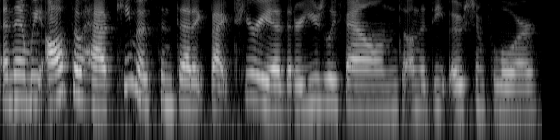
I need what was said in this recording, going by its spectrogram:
And then we also have chemosynthetic bacteria that are usually found on the deep ocean floor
